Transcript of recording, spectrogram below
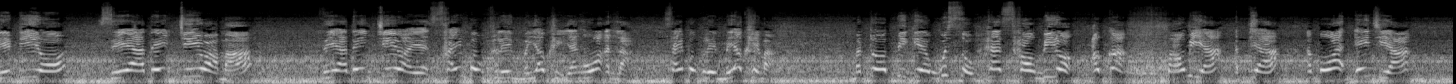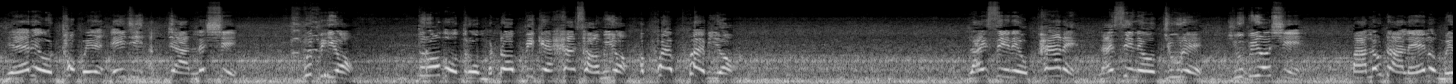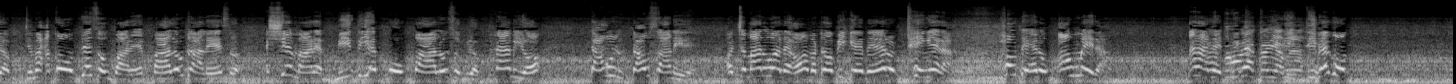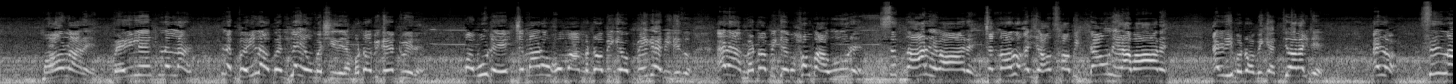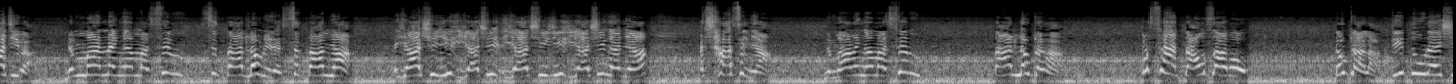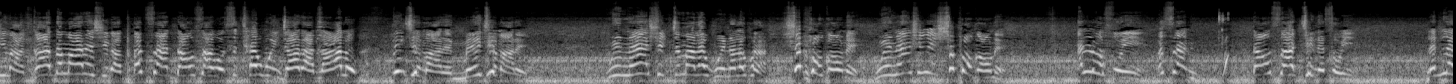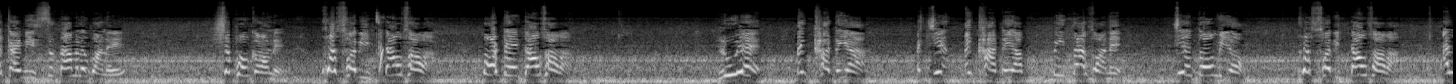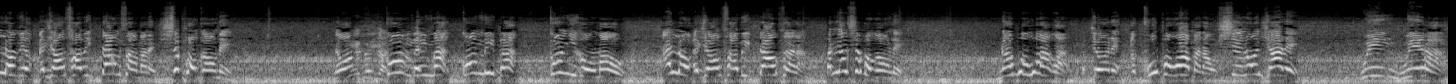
နေပြီးတော့ဇေယသိန်းကျေးရွာမှာဇေယသိန်းကျေးရွာရဲ့ဆိုင်းပုတ်ကလေးမရောက်ခင်ရန်ကုန်ကအလားဆိုင်းပုတ်ကလေးမရောက်ခင်မှာမတော်ပီကဲဝစ်စုံဟန်ဆောင်ပြီးတော့အောက်ကပေါင်းမီယာအပြာအပေါ်ကအေဂျီယာရဲတွေကိုထုတ်ပေးတဲ့အေဂျီအပြာလက်ရှိဝစ်ပြီးတော့သူတို့ကိုသူတို့မတော်ပီကဲဟန်ဆောင်ပြီးတော့အဖွဲဖွဲပြီးတော့လိုင်စင်တွေကိုဖမ်းတယ်လိုင်စင်တွေကိုကျူးတယ်ယူပြီးတော့ရှင် ဘာလောက်တာလဲလို့မေးတော့ဒီမှာအကောင်အပြည့်စုံပါတယ်ဘာလောက်တာလဲဆိုတော့အရှင်းမာတဲ့မီဒီယာပိုပါလို့ဆိုပြီးတော့ဖမ်းပြီးတော့တောင်းတောင်းစားနေတယ်အော်ကျမတို့ကလည်းအော်မတော်ပြီကဲပဲလို့ထင်ခဲ့တာဟုတ်တယ်လို့အောင်းမေ့တာအဲ့ဒါနဲ့ဒီဘက်ဒီဘက်ကိုမောင်းလာတယ်ဘိန်းလေးနှစ်လက်နှစ်ဘိန်းလောက်ပဲလှည့်အောင်မရှိသေးတာမတော်ပြီကဲတွေးတယ်မဟုတ်ဘူးလေကျမတို့ဟိုမှာမတော်ပြီကဲကိုပေးခဲ့ပြီလေဆိုအဲ့ဒါမတော်ပြီကဲမဟုတ်ပါဘူးတဲ့စစ်သားတွေပါတဲ့ကျွန်တော်တို့အယောင်ဆောက်ပြီးတောင်းနေတာပါတဲ့အဲ့ဒီမတော်ပြီကဲပြောလိုက်တယ်အဲ့တော့စဉ်းစားကြည့်ပါမြန်မာနိုင်ငံမှာစစ်စစ်သားလုပ်နေတဲ့စစ်သားများအ ရာရှိကြီးအရာရှိအရာရှိကြီးအရာရှိငန်းများအခြားစင်များမြန်မာနိုင်ငံမှာစစ်သားလုပ်တာဟာပတ်စံတောင်းစားဖို့တုတ်တာလားဒီသူတွေရှိမှကာသမားတွေရှိမှပတ်စံတောင်းစားဖို့စစ်ချက်ဝင်ကြတာလားလို့သိချင်ပါတယ်မေးချင်ပါတယ်ဝင်နေရှိကျမလည်းဝင်နေလို့ခါရှက်ဖို့ကောင်းတယ်ဝင်နေရှိရင်ရှက်ဖို့ကောင်းတယ်အဲ့လိုဆိုရင်ပတ်စံတောင်းစားခြင်းနဲ့ဆိုရင်လက်လက်ကင်ပြီးစစ်သားမလုပ်ပါနဲ့ရှက်ဖို့ကောင်းတယ်ခွတ်ဆွဲပြီးတောင်းစားပါ ပေါ်တင်တောင်းစားပါလူရဲ့တိတ်ခါတရားအကျင့်တိတ်ခါတရားပိသစွာနဲ့ကျင့်သုံးပြီးတော့ခွတ်ဆွဲပြီးတောင်းစားပါအဲ့လိုမျိုးအယောင်ဆောင်ပြီးတောင်းစားပါနဲ့ရှက်ဖို့ကောင်းတယ်နော်ကိုမိမကိုမိဘကိုညီကောင်မဟုတ်အဲ့လိုအယောင်ဆောင်ပြီးတောင်းစားတာဘယ်လောက်ရှက်ဖို့ကောင်းလဲနောက်ဘဝကမပြောနဲ့အခုဘဝမှာတော့ရှင်လို့ရတဲ့ဝင်းဝင်းဟာ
